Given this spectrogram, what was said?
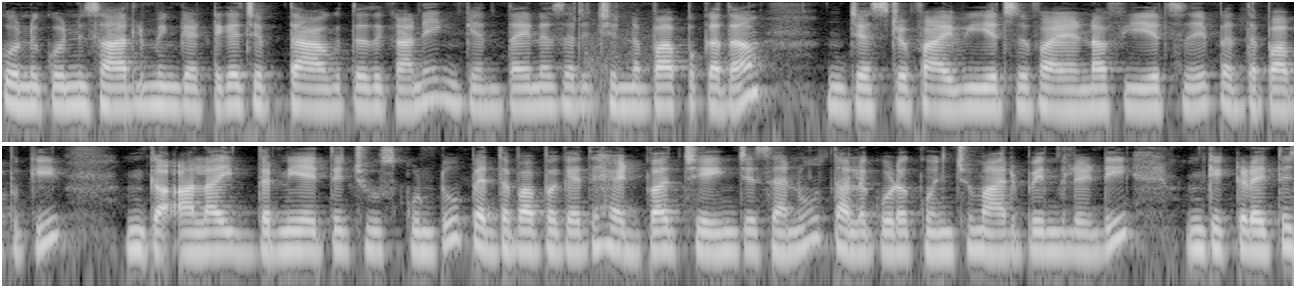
కొన్ని కొన్నిసార్లు మేము గట్టిగా చెప్తే ఆగుతుంది కానీ ఇంకెంతైనా సరే చిన్న పాప కదా. Just five years five and half years పెద్ద పాపకి. ఇంకా అలా ఇద్దరిని అయితే చూసుకుంటూ పెద్ద పాపకి అయితే హెడ్ వాష్ చేయించేశాను. తల కూడా కొంచెం మారిపోయిందిలేండి ఇంక ఇక్కడైతే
